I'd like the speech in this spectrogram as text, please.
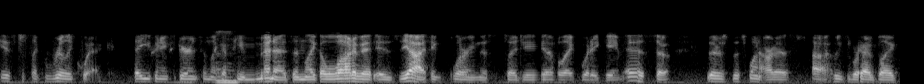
is just like really quick that you can experience in like a few minutes and like a lot of it is yeah I think blurring this idea of like what a game is. So there's this one artist uh, whose work I've like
